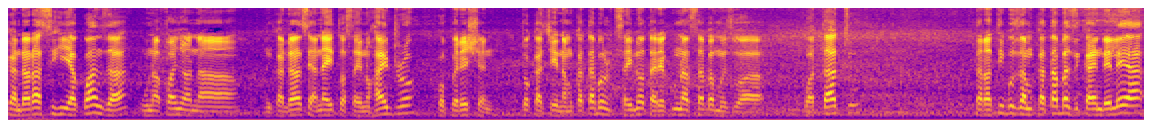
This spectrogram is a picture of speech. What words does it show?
kandarasi hii ya kwanza unafanywa na mkandarasi anayeitwa Sinohydro Corporation kutoka China. Mkataba ulisainiwa tarehe 17 mwezi wa, wa tatu. Taratibu za mkataba zikaendelea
